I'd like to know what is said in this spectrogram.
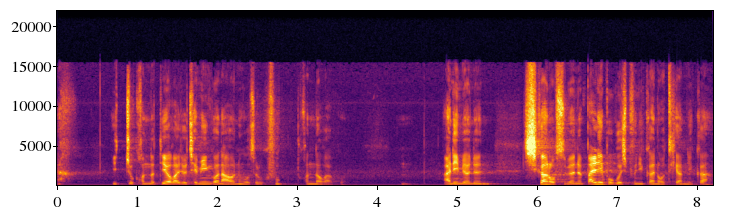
이쪽 건너 뛰어가지고 재미있는 거 나오는 곳으로 훅 건너가고 음. 아니면은 시간 없으면은 빨리 보고 싶으니까 어떻게 합니까?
